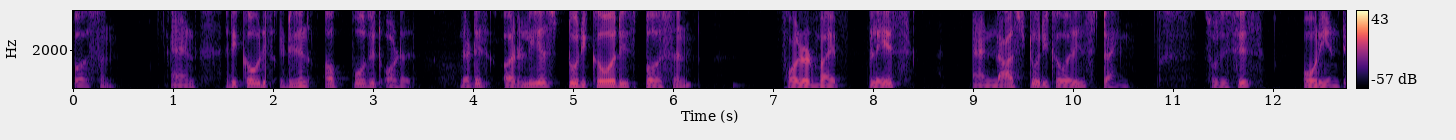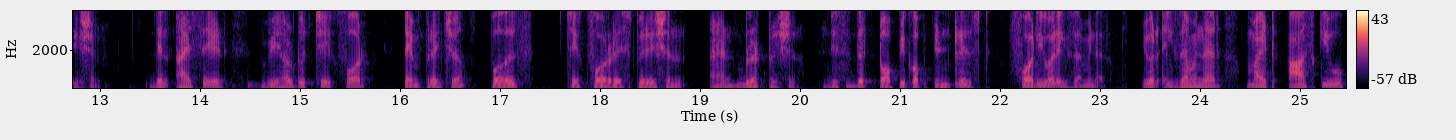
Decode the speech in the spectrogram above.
person and recovery it is in opposite order that is, earliest to recover is person followed by place and last to recover is time. So this is orientation. Then i said we have to check for temperature pulse check for respiration and blood pressure. This is the topic of interest for your examiner. Your examiner might ask you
